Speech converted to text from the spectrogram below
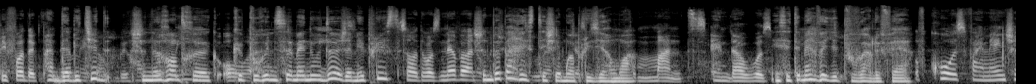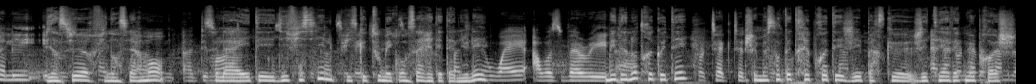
D'habitude, je ne rentre que pour une semaine ou deux, jamais plus. Je ne peux pas rester chez moi plusieurs mois. Et c'était merveilleux de pouvoir le faire. Bien sûr, financièrement, cela a été difficile puisque tous mes concerts étaient annulés. Mais d'un autre côté, je me sentais très protégée parce que j'étais avec mes proches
